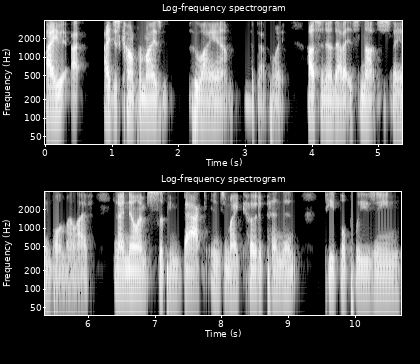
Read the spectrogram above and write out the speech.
I, I, I just compromise who I am at that point. I also know that it's not sustainable in my life, and I know I'm slipping back into my codependent, people pleasing,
